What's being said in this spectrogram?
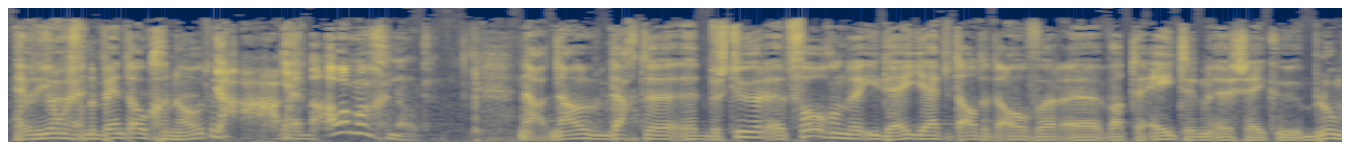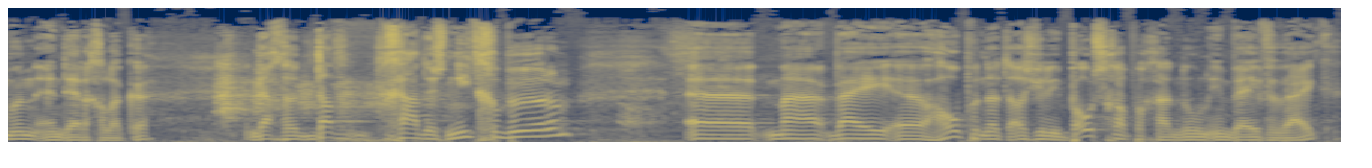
Hebben de jongens van de band ook genoten? Ja, we hebben allemaal genoten. Nou, nou dacht eh, het bestuur het volgende idee. Je hebt het altijd over eh, wat te eten, eh, CQ bloemen en dergelijke. We dachten, dat gaat dus niet gebeuren. Eh, maar wij eh, hopen dat als jullie boodschappen gaan doen in Beverwijk...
